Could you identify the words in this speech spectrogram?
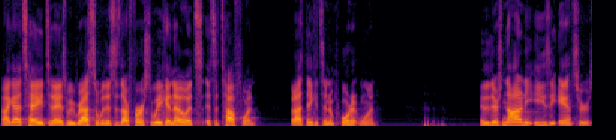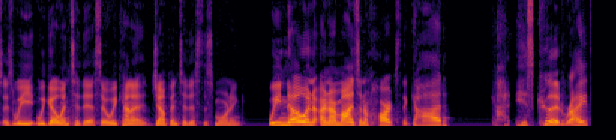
And I got to tell you today, as we wrestle with this, is our first week. I know it's, it's a tough one, but I think it's an important one. There's not any easy answers as we, we go into this, so we kind of jump into this this morning. We know in, in our minds and our hearts that God, God is good, right?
